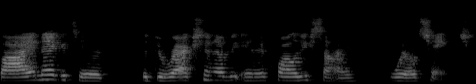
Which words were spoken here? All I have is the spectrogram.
by a negative, the direction of the inequality sign will change.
